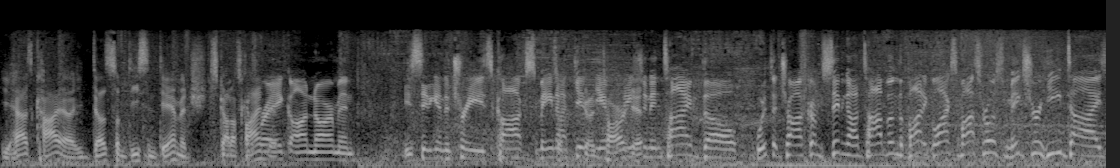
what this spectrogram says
He has Kaya. He does some decent damage. He's got to find break it. on Narman. He's sitting in the trees. Cox may not get the information target. in time, though. With the Chakram sitting on top of him, the body blocks Monstros, make sure he dies.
